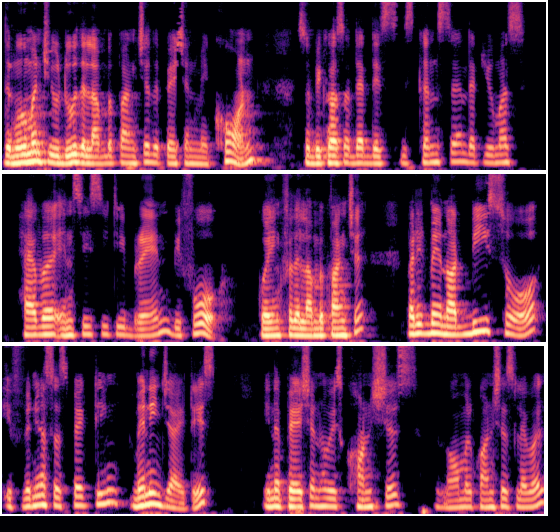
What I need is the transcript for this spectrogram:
The moment you do the lumbar puncture, the patient may cone. So because of that, this this concern that you must have a NCCT brain before going for the lumbar puncture. But it may not be so if when you're suspecting meningitis in a patient who is conscious, normal conscious level,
